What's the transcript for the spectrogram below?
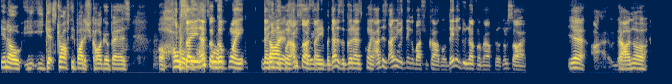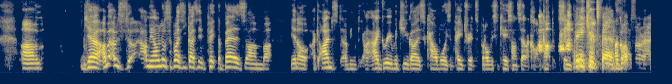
you know he, he gets drafted by the Chicago Bears a horrible. Say that's a good point that he just put. I'm sorry, Say, but that is a good ass point. I just I didn't even think about Chicago. They didn't do nothing around Fields. I'm sorry. Yeah, I, I know. Um, yeah, I'm, I'm, I mean, I'm a little surprised you guys didn't pick the Bears. Um, but you know, I, I understand. I mean, I, I, agree with you guys, Cowboys and Patriots. But obviously, Kason said I can't. I can't Patriots fans. I got, I'm sorry, I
